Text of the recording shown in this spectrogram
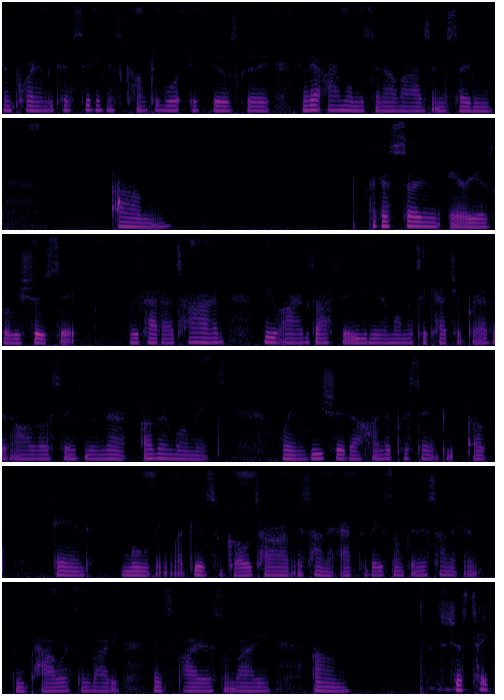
important because sitting is comfortable, it feels good, and there are moments in our lives in certain um, I guess certain areas where we should sit. We've had our time, you are exhausted, you need a moment to catch your breath and all those things. And then there are other moments when we should 100% be up and moving. Like it's go time, it's time to activate something, it's time to em- empower somebody, inspire somebody. Um, just take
